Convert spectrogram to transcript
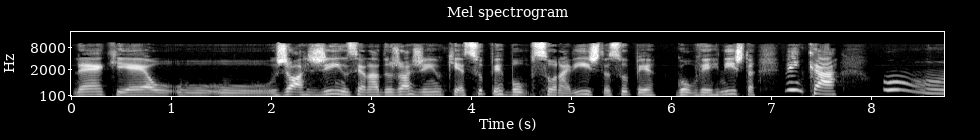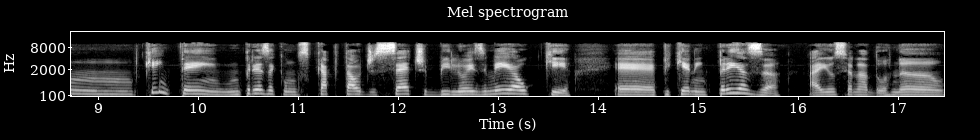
né, que é o, o, o Jorginho, o senador Jorginho, que é super bolsonarista, super governista, vem cá, um, quem tem empresa com um capital de 7 bilhões e meio é o quê? É pequena empresa? Aí o senador, não.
